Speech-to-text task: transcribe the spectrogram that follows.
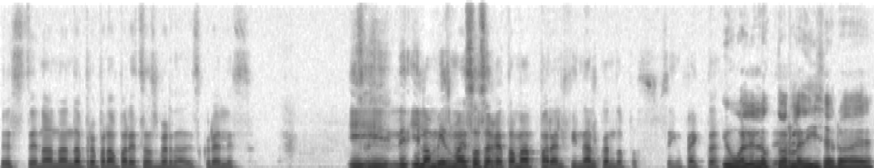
Este, no, no anda preparado para estas verdades crueles. Y, y- y lo mismo, eso se retoma para el final cuando pues se infecta. Igual el doctor le dice, ¿no? Eh,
